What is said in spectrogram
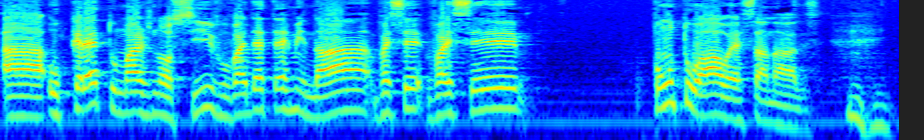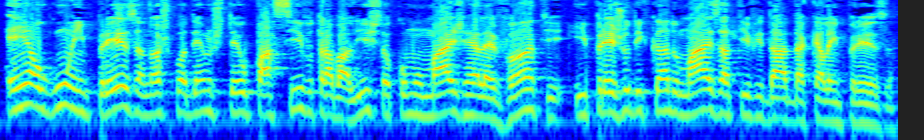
a, o crédito mais nocivo vai determinar, vai ser, vai ser pontual essa análise. Uhum. Em alguma empresa, nós podemos ter o passivo trabalhista como mais relevante e prejudicando mais a atividade daquela empresa.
